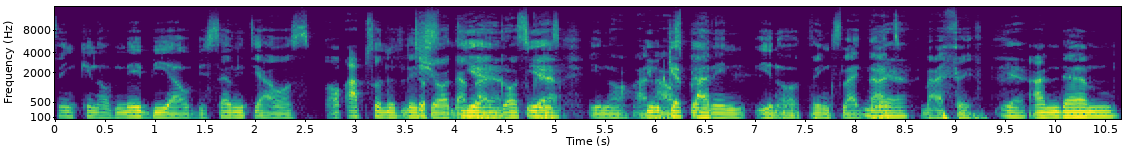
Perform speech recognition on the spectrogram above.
thinking of maybe I will be 70. I was absolutely Just- sure that yeah, by God's yeah. grace, you know, and You would I was planning, you know, things like that Yeah. by faith. Yeah. And um,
